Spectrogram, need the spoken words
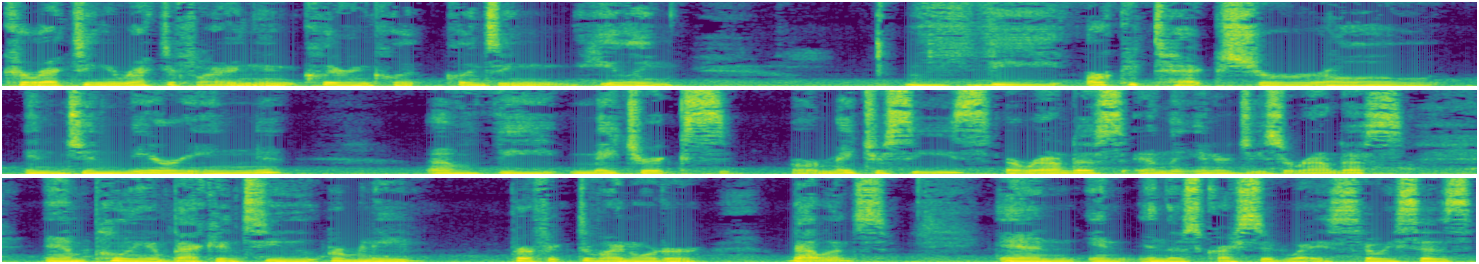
correcting and rectifying and clearing, cleansing, healing the architectural engineering of the matrix or matrices around us and the energies around us and pulling them back into harmony, perfect divine order, balance, and in, in those Christed ways. So he says,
